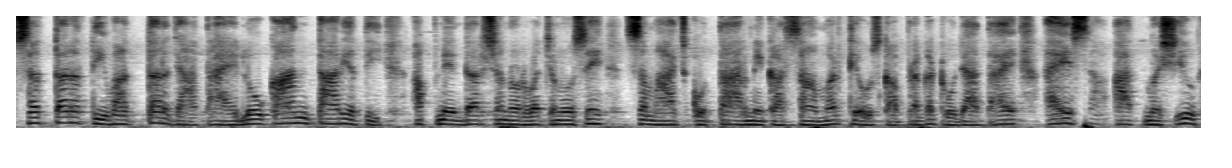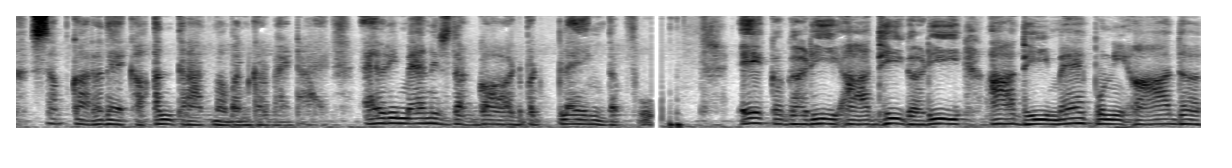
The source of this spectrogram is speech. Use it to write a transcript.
सतरती वह तर जाता है। लोकांतार्यति अपने दर्शन और वचनों से समाज को तारने का सामर्थ्य उसका प्रकट हो जाता है। ऐसा आत्म शिव सबका हृदय का अंतरात्मा बनकर बैठा है। Every man is the god but playing the fool एक घड़ी, आधी घड़ी, आधी मैं पुनि आध,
